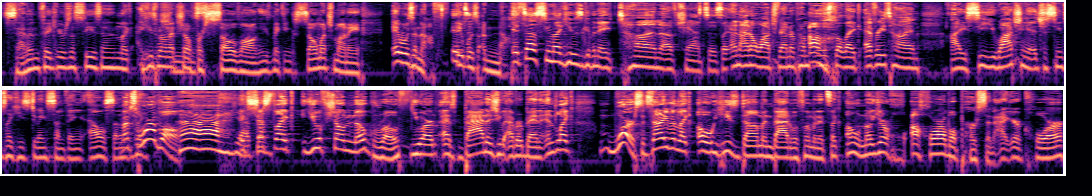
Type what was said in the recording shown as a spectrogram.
seven figures a season. Like he's been on that show for so long. He's making so much money. It was enough. it was enough. It does seem like he was given a ton of chances. Like, and I don't watch Vanderpump Rules, but like every time I see you watching it, it just seems like he's doing something else. And I'm That's just like, horrible. Ah, yeah. it's so- just like you have shown no growth. You are as bad as you've ever been, and like worse. It's not even like oh he's dumb and bad with women. It's like oh no you're a horrible person at your core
